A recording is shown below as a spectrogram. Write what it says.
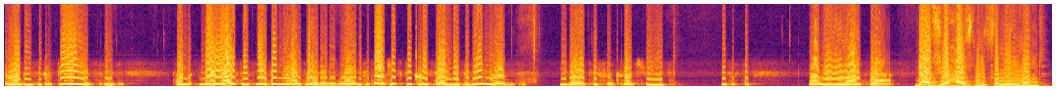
And all these experiences. And my life is nothing like that anymore. It's not just because I live in England, you know, a different country. It's, it's not really like that. Now, is your husband from England?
